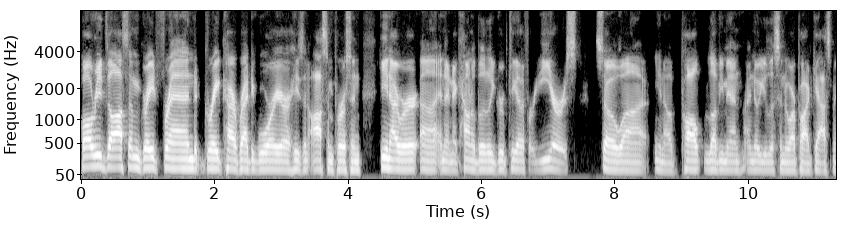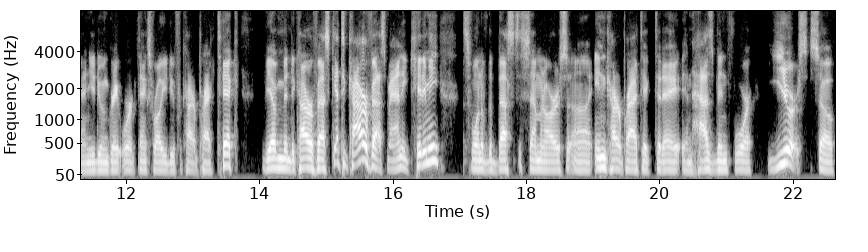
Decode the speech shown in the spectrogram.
Paul Reed's awesome, great friend, great chiropractic warrior. He's an awesome person. He and I were uh, in an accountability group together for years. So, uh, you know, Paul, love you, man. I know you listen to our podcast, man. You're doing great work. Thanks for all you do for chiropractic. If you haven't been to ChiroFest, get to ChiroFest, man. Are you kidding me? It's one of the best seminars uh, in chiropractic today and has been for years. So,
